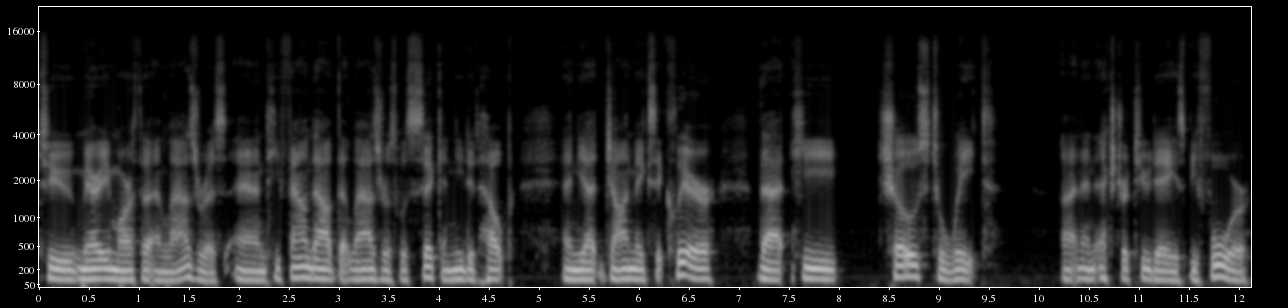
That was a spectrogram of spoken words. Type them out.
to Mary, Martha, and Lazarus. And he found out that Lazarus was sick and needed help. And yet, John makes it clear that he chose to wait uh, an extra two days before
